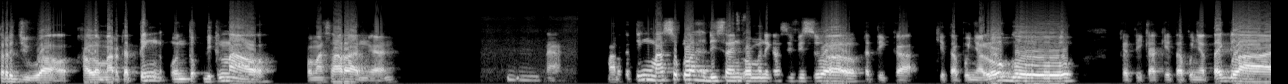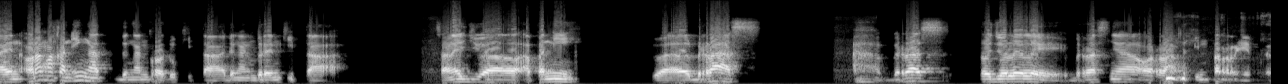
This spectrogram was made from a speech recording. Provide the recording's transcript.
terjual. Kalau marketing untuk dikenal pemasaran kan. Mm-hmm. Nah, marketing masuklah desain komunikasi visual ketika kita punya logo, ketika kita punya tagline, orang akan ingat dengan produk kita, dengan brand kita. Misalnya jual apa nih? Jual beras. Ah, beras rojo lele, berasnya orang pinter gitu.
